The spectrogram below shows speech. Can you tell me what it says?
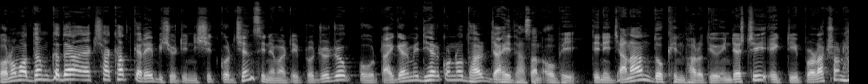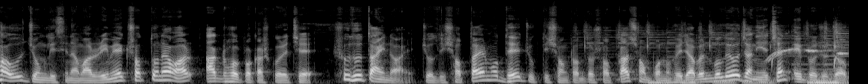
গণমাধ্যমকে দেওয়া এক সাক্ষাৎকারে বিষয়টি নিশ্চিত করছেন সিনেমাটির প্রযোজক ও টাইগার মিডিয়ার কর্ণধার জাহিদ হাসান অভি। তিনি জানান, দক্ষিণ ভারতীয় ইন্ডাস্ট্রি একটি প্রোডাকশন হাউস জঙ্গলি সিনেমার রিমেক সত্য নেওয়ার আগ্রহ প্রকাশ করেছে। শুধু তাই নয়, চলতি সপ্তাহের মধ্যে চুক্তি সংক্রান্ত সব কাজ সম্পন্ন হয়ে যাবেন বলেও জানিয়েছেন এই প্রযোজক।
